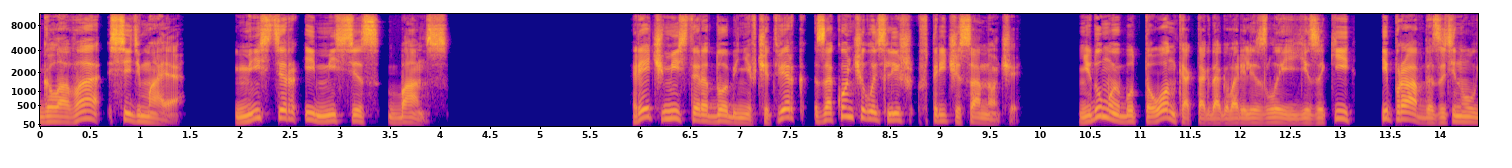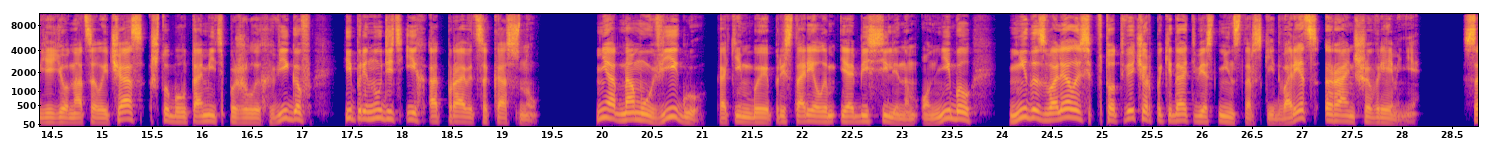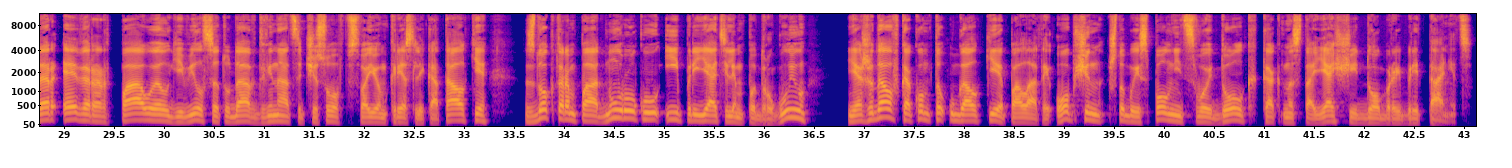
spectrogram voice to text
Глава седьмая. Мистер и миссис Банс. Речь мистера Добини в четверг закончилась лишь в три часа ночи. Не думаю, будто он, как тогда говорили злые языки, и правда затянул ее на целый час, чтобы утомить пожилых вигов и принудить их отправиться ко сну. Ни одному вигу, каким бы престарелым и обессиленным он ни был, не дозволялось в тот вечер покидать Вестминстерский дворец раньше времени. Сэр Эверард Пауэлл явился туда в 12 часов в своем кресле-каталке с доктором по одну руку и приятелем по другую и ожидал в каком-то уголке палаты общин, чтобы исполнить свой долг как настоящий добрый британец.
